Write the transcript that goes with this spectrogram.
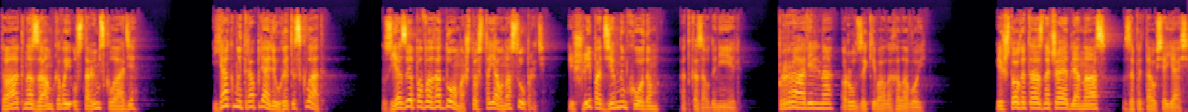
Так на замкавай у старым складзе як мы траплялі ў гэты склад? З язэпавага дома што стаяў насупраць ішлі падземным ходам адказаў даніэль. Правільна руд заківала галавой і што гэта азначае для нас запытаўся язь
